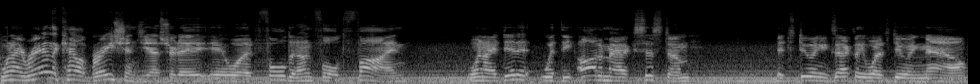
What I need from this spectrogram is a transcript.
When I ran the calibrations yesterday, it would fold and unfold fine. When I did it with the automatic system, it's doing exactly what it's doing now.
